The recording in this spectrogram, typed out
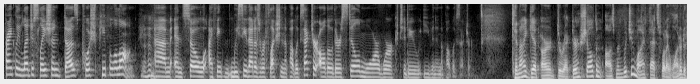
Frankly, legislation does push people along. Um, and so I think we see that as a reflection in the public sector, although there's still more work to do even in the public sector. Can I get our director, Sheldon Osmond? Would you mind? That's what I wanted a,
